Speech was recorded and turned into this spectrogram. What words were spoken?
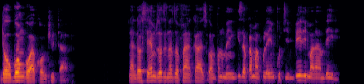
ndio ubongo wa kompyuta hapa, na ndio sehemu zote zinazofanya kazi. Kwa mfano, umeingiza kama kule input mbili mara mbili,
